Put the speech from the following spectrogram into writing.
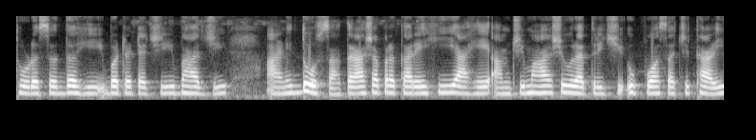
थोडंसं दही बटाट्याची भाजी आणि डोसा. तर अशा प्रकारे ही आहे आमची महाशिवरात्रीची उपवासाची थाळी.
